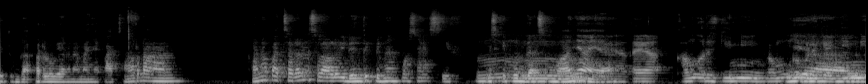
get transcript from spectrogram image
gitu, nggak perlu yang namanya pacaran. Karena pacaran selalu identik dengan posesif, meskipun nggak Hmm, semuanya ya. kayak kamu harus gini kamu nggak Iya, boleh kayak gini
